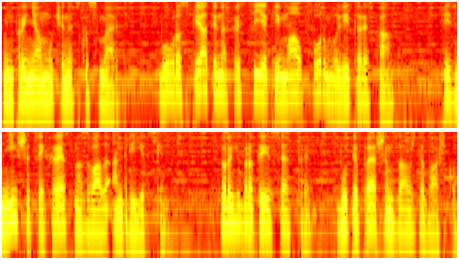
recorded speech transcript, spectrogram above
він прийняв мученицьку смерть. Був розп'ятий на хресті, який мав форму літери Х. Пізніше цей хрест назвали Андріївським. Дорогі брати і сестри, бути першим завжди важко.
